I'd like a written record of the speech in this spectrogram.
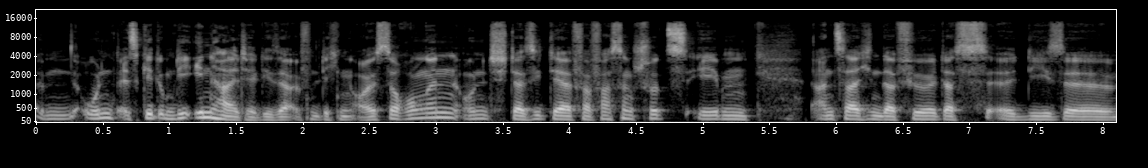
Ähm, und es geht um die Inhalte dieser öffentlichen Äußerungen. Und da sieht der Verfassungsschutz eben Anzeichen dafür, dass äh, diese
